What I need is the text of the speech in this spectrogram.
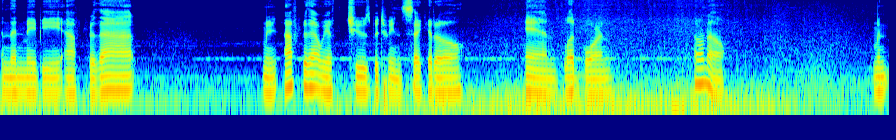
And then maybe after that, I mean, after that, we have to choose between Sekiro and Bloodborne. I don't know. I mean,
